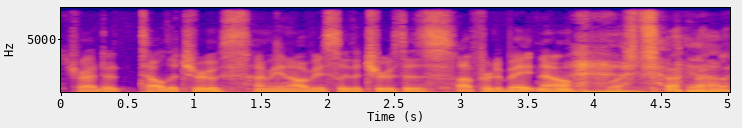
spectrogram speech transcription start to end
tried to tell the truth. I mean, obviously the truth is up for debate now, but yeah.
